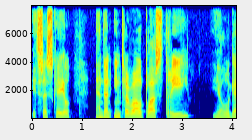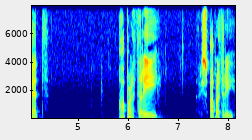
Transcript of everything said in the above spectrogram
it says scale, and then interval plus 3, you'll get upper 3, that is upper 3,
